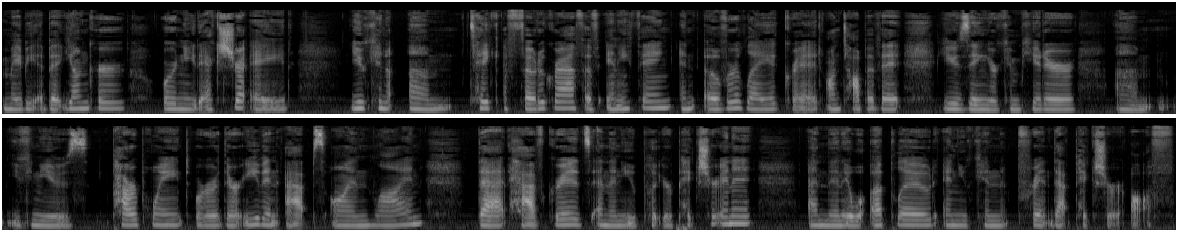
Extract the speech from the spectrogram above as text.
maybe a bit younger or need extra aid, you can um, take a photograph of anything and overlay a grid on top of it using your computer. Um, you can use PowerPoint, or there are even apps online that have grids, and then you put your picture in it, and then it will upload, and you can print that picture off.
